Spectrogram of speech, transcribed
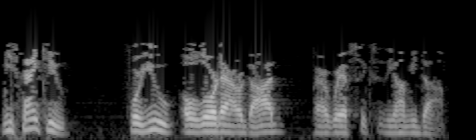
We thank you for you, O Lord our God, paragraph 6 of the Amidah.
